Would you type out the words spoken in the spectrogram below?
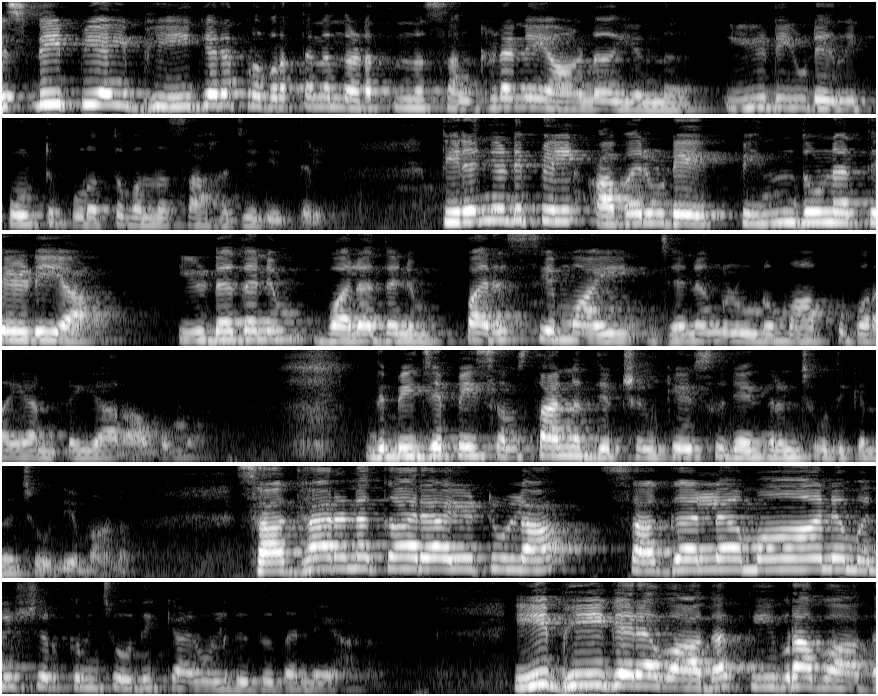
എസ് ഡി പി ഐ ഭീകര പ്രവർത്തനം നടത്തുന്ന സംഘടനയാണ് എന്ന് ഇ ഡിയുടെ റിപ്പോർട്ട് പുറത്തു വന്ന സാഹചര്യത്തിൽ. തിരഞ്ഞെടുപ്പിൽ അവരുടെ പിന്തുണ തേടിയ ഇടതനും വലതനും പരസ്യമായി ജനങ്ങളോട് മാപ്പ് പറയാൻ തയ്യാറാകുമോ? ഇത് ബി ജെ പി സംസ്ഥാന അധ്യക്ഷൻ കെ സുരേന്ദ്രൻ ചോദിക്കുന്ന ചോദ്യമാണ്. സാധാരണക്കാരായിട്ടുള്ള സകലമാന മനുഷ്യർക്കും ചോദിക്കാനുള്ളത് ഇത് തന്നെയാണ്. ഈ ഭീകരവാദ തീവ്രവാദ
